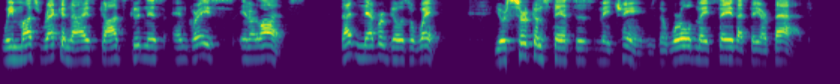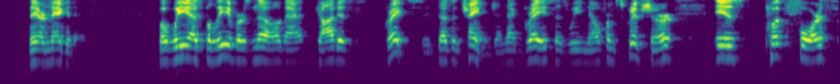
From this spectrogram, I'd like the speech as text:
we must recognize God's goodness and grace in our lives. That never goes away. Your circumstances may change. The world may say that they are bad. They are negative. But we as believers know that God is grace. It doesn't change. And that grace, as we know from scripture, is put forth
